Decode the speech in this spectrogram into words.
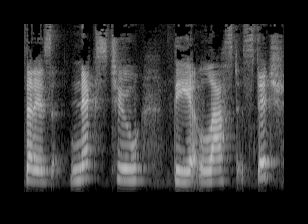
that is next to the last stitch.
